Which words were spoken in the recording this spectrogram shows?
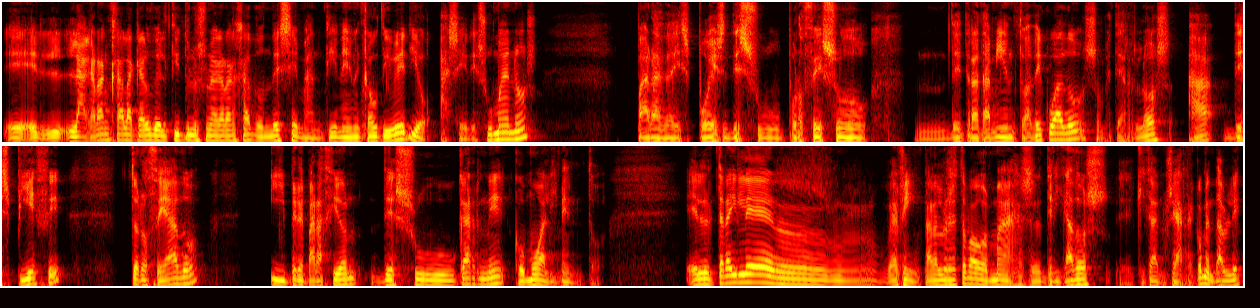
eh, la granja, la que alude el título, es una granja donde se mantiene en cautiverio a seres humanos para después de su proceso mm, de tratamiento adecuado someterlos a despiece, troceado y preparación de su carne como alimento. El tráiler, en fin, para los estómagos más delicados, eh, quizás no sea recomendable,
